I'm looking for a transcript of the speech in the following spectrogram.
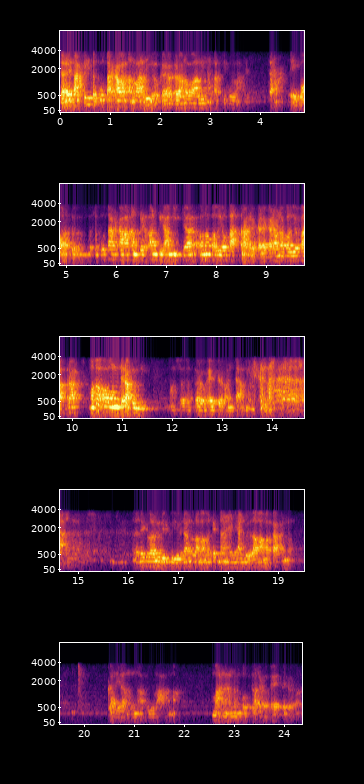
Dari taksi seputar kawasan wali, gara-gara wali taksi pulang. Eh, seputar kawasan Fir'aun, piramida, ono Kleopatra, ya gara-gara ono Kleopatra, masa orang Mesir aku nih? Masa baru kayak Fir'aun kami. Jadi kalau di video yang lama Mesir nanya yang lama maka kan, gaya mengaku lama, mana nembok baru kayak Fir'aun.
